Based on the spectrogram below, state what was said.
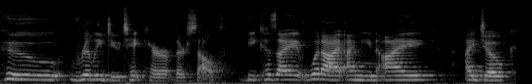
who really do take care of themselves because I what I I mean I I joke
